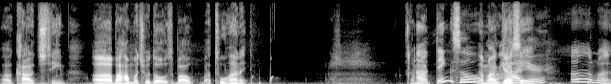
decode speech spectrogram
uh college team. Uh, about how much were those? About about two hundred. I I, think so. am I guessing? higher. uh,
